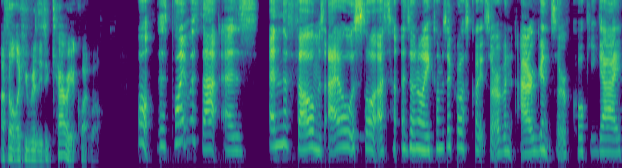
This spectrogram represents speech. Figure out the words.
I felt like he really did carry it quite well. Well, the point with that is in the films, I always thought, I, I don't know, he comes across quite sort of an arrogant, sort of cocky guy.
